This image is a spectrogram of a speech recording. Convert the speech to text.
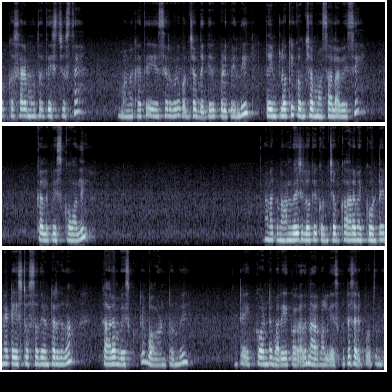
ఒక్కసారి మూత తీసి చూస్తే మనకైతే ఏసరి కూడా కొంచెం దగ్గరికి పడిపోయింది. దీంట్లోకి కొంచెం మసాలా వేసి కలిపేసుకోవాలి. మనకు నాన్ వెజ్లోకి కొంచెం కారం ఎక్కువ ఉంటేనే టేస్ట్ వస్తుంది అంటారు కదా. కారం వేసుకుంటే బాగుంటుంది. అంటే ఎక్కువ అంటే మరీ ఎక్కువ కాదు నార్మల్గా వేసుకుంటే సరిపోతుంది.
